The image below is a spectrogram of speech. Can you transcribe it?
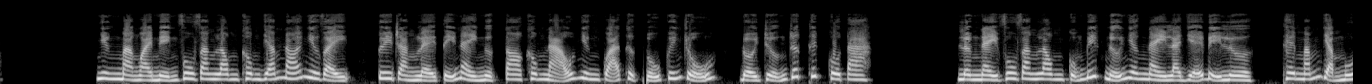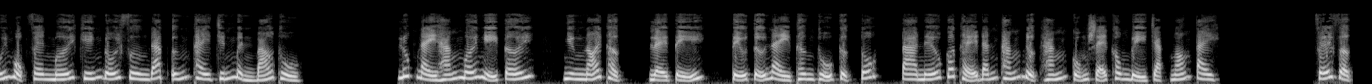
Nhưng mà ngoài miệng vu văn long không dám nói như vậy tuy rằng lệ tỷ này ngực to không não nhưng quả thực đủ quyến rũ, đội trưởng rất thích cô ta. Lần này vu văn long cũng biết nữ nhân này là dễ bị lừa, thêm mắm dặm muối một phen mới khiến đối phương đáp ứng thay chính mình báo thù. Lúc này hắn mới nghĩ tới, nhưng nói thật, lệ tỷ, tiểu tử này thân thủ cực tốt, ta nếu có thể đánh thắng được hắn cũng sẽ không bị chặt ngón tay. Phế vật.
